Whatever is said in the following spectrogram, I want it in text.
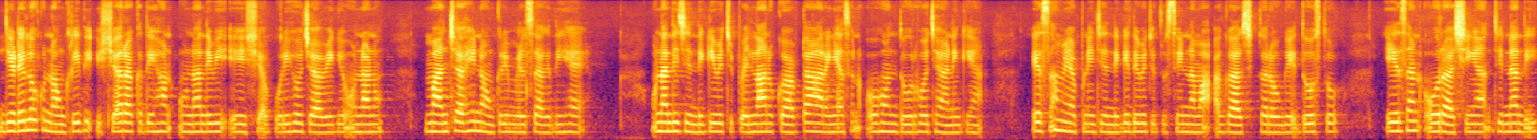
ਜਿਹੜੇ ਲੋਕ ਨੌਕਰੀ ਦੀ ਇੱਛਾ ਰੱਖਦੇ ਹਨ, ਉਹਨਾਂ ਦੀ ਵੀ ਇਹ ਇੱਛਾ ਪੂਰੀ ਹੋ ਜਾਵੇਗੀ। ਉਹਨਾਂ ਨੂੰ ਮਨਚਾਹੀ ਨੌਕਰੀ ਮਿਲ ਸਕਦੀ ਹੈ। ਉਹਨਾਂ ਦੀ ਜ਼ਿੰਦਗੀ ਵਿੱਚ ਪਹਿਲਾਂ ਰੁਕਾਵਟਾਂ ਆ ਰਹੀਆਂ ਸਨ, ਉਹ ਹੁਣ ਦੂਰ ਹੋ ਜਾਣਗੀਆਂ। ਇਸ ਸਮੇਂ ਆਪਣੀ ਜ਼ਿੰਦਗੀ ਦੇ ਵਿੱਚ ਤੁਸੀਂ ਨਵਾਂ ਆਗਾਜ਼ ਕਰੋਗੇ। ਦੋਸਤੋ, ਇਹ ਸਨ ਉਹ ਰਾਸ਼ੀਆਂ ਜਿਨ੍ਹਾਂ ਦੀ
